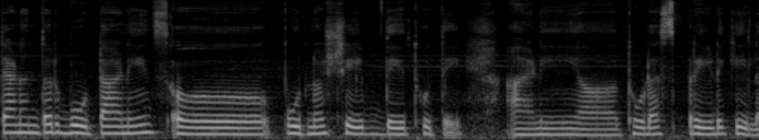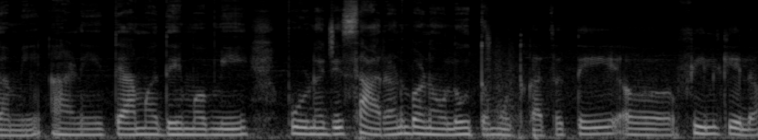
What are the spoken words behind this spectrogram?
त्यानंतर बोटानेच पूर्ण शेप देत होते आणि थोडा स्प्रेड केला मी आणि त्यामध्ये मग मी पूर्ण जे सारण बनवलं होतं मोदकाचं ते फील केलं.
